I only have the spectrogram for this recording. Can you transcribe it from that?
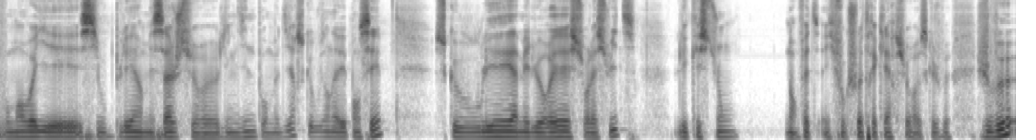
vous m'envoyez, s'il vous plaît, un message sur euh, LinkedIn pour me dire ce que vous en avez pensé, ce que vous voulez améliorer sur la suite, les questions. Non, en fait, il faut que je sois très clair sur ce que je veux. Je veux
